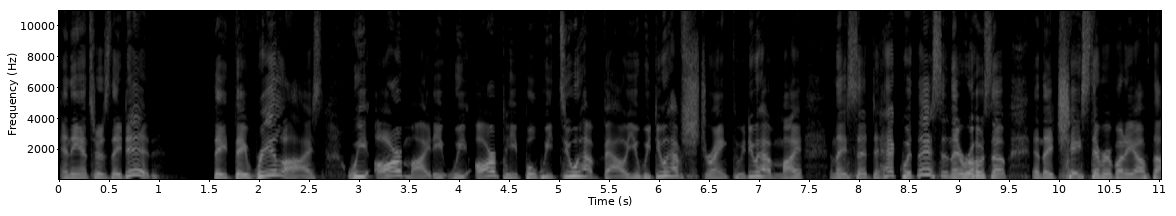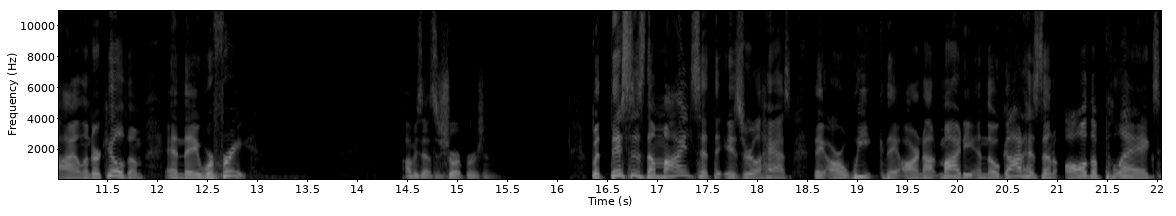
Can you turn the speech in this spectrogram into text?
And the answer is they did. They, they realized we are mighty, we are people, we do have value, we do have strength, we do have might. And they said, to heck with this. And they rose up and they chased everybody off the island or killed them, and they were free. Obviously, that's a short version. But this is the mindset that Israel has. They are weak, they are not mighty. And though God has done all the plagues,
